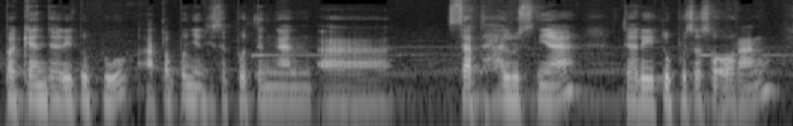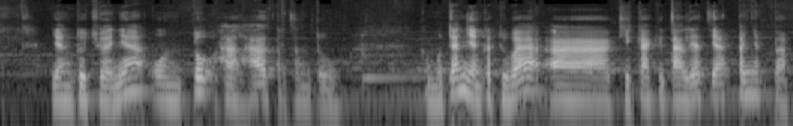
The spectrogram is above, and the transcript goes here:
bagian dari tubuh ataupun yang disebut dengan uh, zat halusnya dari tubuh seseorang yang tujuannya untuk hal-hal tertentu. Kemudian yang kedua, uh, jika kita lihat ya penyebab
